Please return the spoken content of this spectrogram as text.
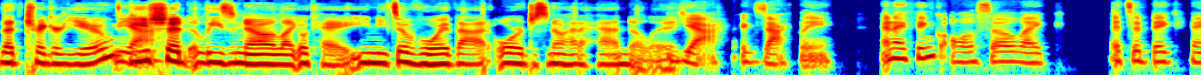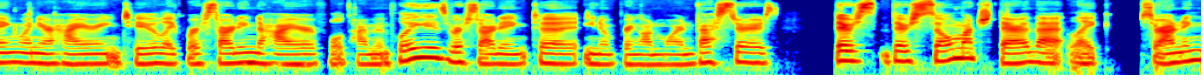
that trigger you, Yeah. you should at least know like, okay, you need to avoid that or just know how to handle it. Yeah, exactly. And I think also like it's a big thing when you're hiring too. Like we're starting to mm-hmm. hire full-time employees, we're starting to, you know, bring on more investors. There's there's so much there that like surrounding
